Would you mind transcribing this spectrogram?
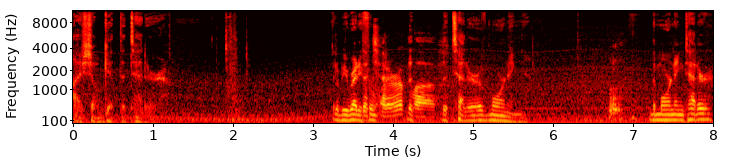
I shall get the tedder. It'll be ready for The for tether of the, love. the tether of morning. The morning tether.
